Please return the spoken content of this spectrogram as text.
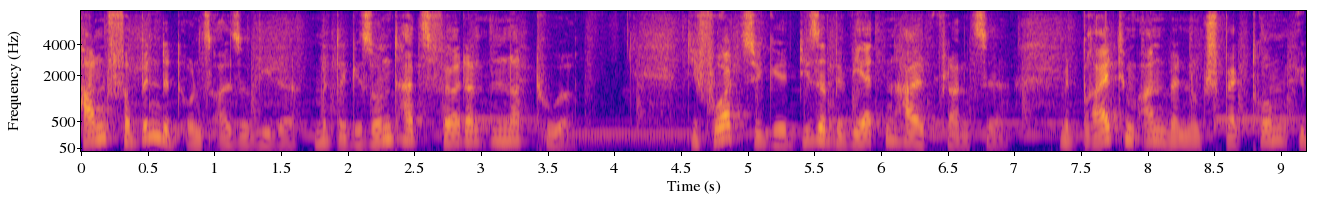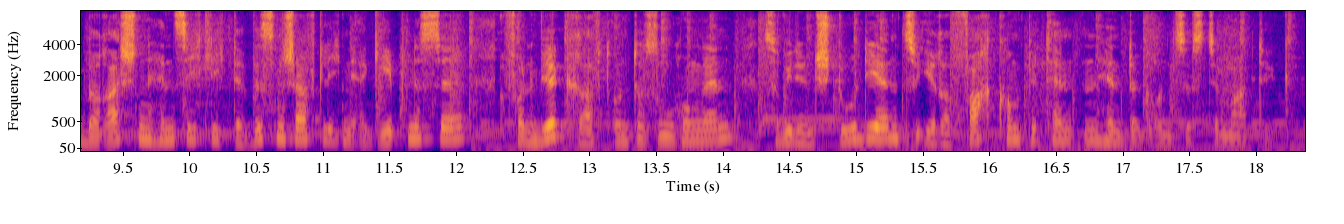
Hanf verbindet uns also wieder mit der gesundheitsfördernden Natur. Die Vorzüge dieser bewährten Heilpflanze mit breitem Anwendungsspektrum überraschen hinsichtlich der wissenschaftlichen Ergebnisse von Wirkkraftuntersuchungen sowie den Studien zu ihrer fachkompetenten Hintergrundsystematik.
